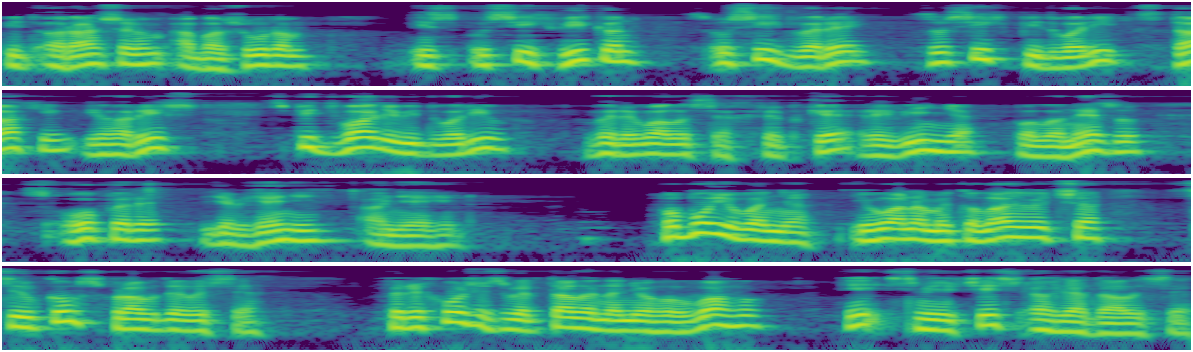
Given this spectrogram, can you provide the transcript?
під оранжевим абажуром. Із усіх вікон, з усіх дверей, з усіх підворіть, з дахів і горищ, з підвалів і дворів виривалося хрипке ревіння полонезу з опери Євгеній Онєгін. Побоювання Івана Миколайовича цілком справдилися. Перехожі звертали на нього увагу і, сміючись, оглядалися.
